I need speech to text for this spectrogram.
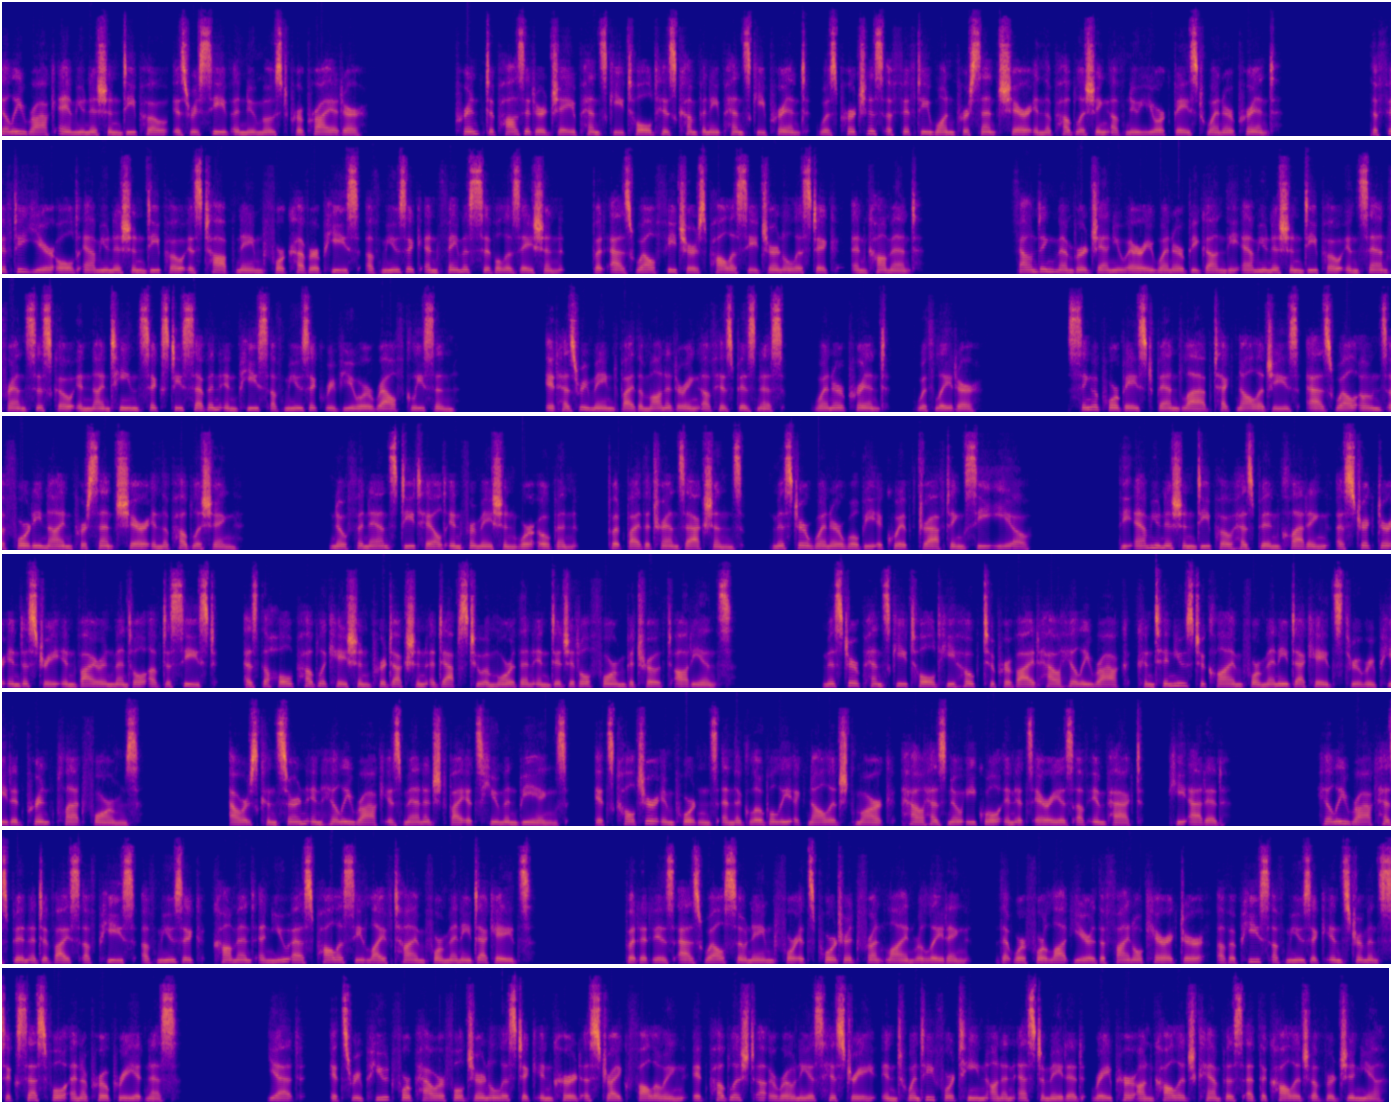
Hilly Rock Ammunition Depot is receive a new most proprietor. Print depositor Jay Penske told his company Penske Print was purchase a 51% share in the publishing of New York-based Winner Print. The 50-year-old ammunition depot is top named for cover piece of music and famous civilization, but as well features policy journalistic and comment. Founding member January Wenner begun the ammunition depot in San Francisco in 1967 in piece of music reviewer Ralph Gleason. It has remained by the monitoring of his business, Wenner Print, with later Singapore-based BandLab Technologies as well owns a 49% share in the publishing. No finance detailed information were open, but by the transactions, Mr. Wenner will be equipped drafting CEO. The ammunition depot has been cladding a stricter industry environmental of deceased, as the whole publication production adapts to a more than in digital form betrothed audience. Mr. Penske told he hoped to provide how Hilly Rock continues to climb for many decades through repeated print platforms. Ours concern in Hilly Rock is managed by its human beings, its culture importance and the globally acknowledged mark how has no equal in its areas of impact, he added. Hilly Rock has been a device of peace of music, comment and U.S. policy lifetime for many decades. But it is as well so named for its portrait frontline relating, that were for Lothier the final character of a piece of music instrument's successful and appropriateness. Yet, its repute for powerful journalistic incurred a strike following it published a erroneous history in 2014 on an estimated rape her on college campus at the College of Virginia.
